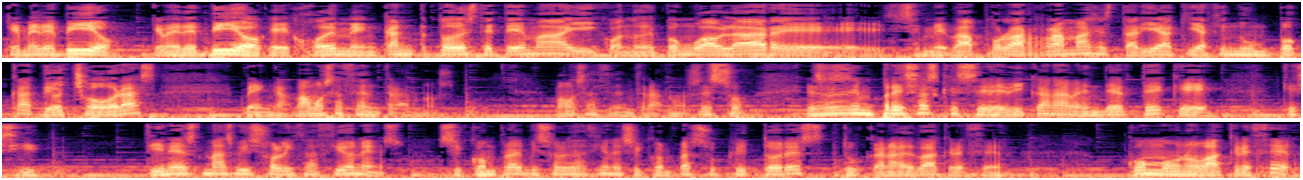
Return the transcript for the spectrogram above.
que me desvío, que me desvío, que joder, me encanta todo este tema y cuando me pongo a hablar eh, se me va por las ramas, estaría aquí haciendo un podcast de 8 horas. Venga, vamos a centrarnos. Vamos a centrarnos, eso. Esas empresas que se dedican a venderte que, que si tienes más visualizaciones, si compras visualizaciones, si compras suscriptores, tu canal va a crecer. ¿Cómo no va a crecer?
